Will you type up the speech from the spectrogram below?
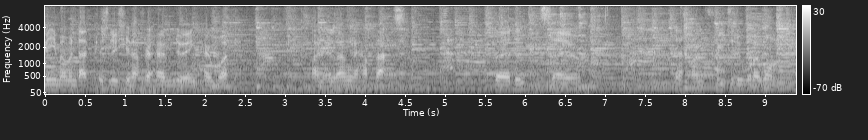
me, mum and dad because Lucy and I are at home doing homework. I no longer have that burden so I'm free to do what I want.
